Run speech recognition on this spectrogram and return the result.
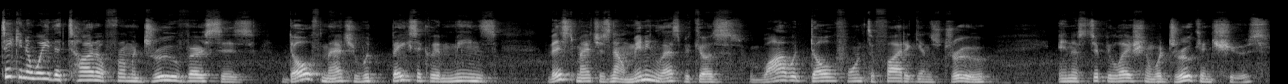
Taking away the title from a Drew versus Dolph match would basically means this match is now meaningless because why would Dolph want to fight against Drew in a stipulation where Drew can choose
